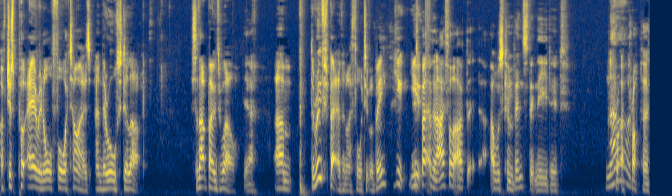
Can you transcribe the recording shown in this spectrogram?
I've just put air in all four tyres and they're all still up. So that bodes well. Yeah. Um, the roof's better than I thought it would be. You, you It's better than I thought. I, I was convinced it needed no, a proper.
